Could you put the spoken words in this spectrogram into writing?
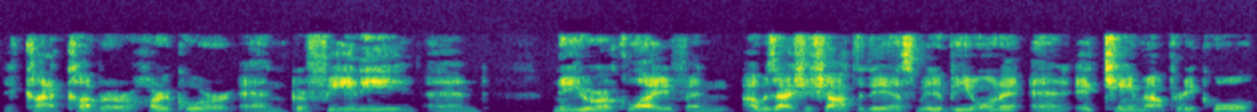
it kind of cover hardcore and graffiti and New York life. And I was actually shocked that they asked me to be on it, and it came out pretty cool.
